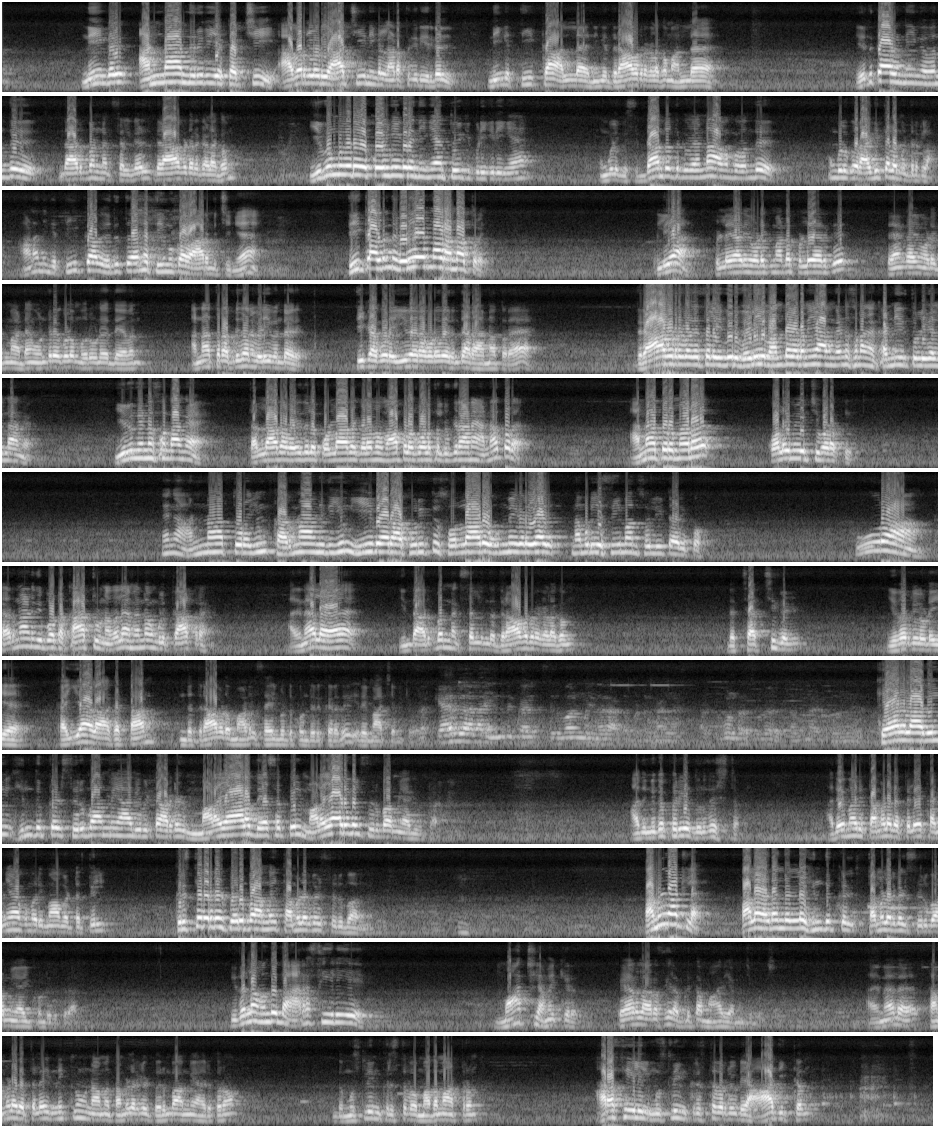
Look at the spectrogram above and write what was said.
நீங்கள் அண்ணா நிறுவிய கட்சி அவர்களுடைய ஆட்சியை நீங்கள் நடத்துகிறீர்கள். நீங்க தீக்கா அல்ல நீங்க திராவிடர் கழகம் அல்ல. எதுக்காக நீங்க வந்து இந்த அர்பன் நக்சல்கள் திராவிடர் கழகம் இவங்களுடைய கொள்கைகளை நீங்க ஏன் தூக்கி பிடிக்கிறீங்க? உங்களுக்கு சித்தாந்தத்துக்கு வேணா அவங்க வந்து உங்களுக்கு ஒரு அடித்தளம் இருக்கலாம் ஆனா நீங்க தீக்காவை எதிர்த்தாங்க திமுகவை ஆரம்பிச்சீங்க. தீக்கால இருந்து வெளியேறினார் அண்ணாதுரை. இல்லையா? பிள்ளையாரையும் உடைக்க மாட்டேன் பிள்ளையாருக்கு தேங்காயும் உடைக்க மாட்டேன் ஒன்றரை குலம் ஒருவனே தேவன். அண்ணாதுரை அப்படிதான் வெளியே வந்தாரு? தீகா கூட ஈவேரா கூடவே இருந்தார் அண்ணாத்துறை திராவிட கழகத்துல இவர் வெளியே வந்த உடனே அவங்க என்ன சொன்னாங்க? கண்ணீர் துளிகள்னாங்க. இவங்க என்ன சொன்னாங்க? தள்ளாத வயதுல பொல்லாத கிழமை மாப்பிள கோலத்தில் இருக்கிறானே அண்ணாத்துறை. அண்ணாதுரை மேல கொலை முயற்சி வழக்கு. ஏங்க அண்ணாதுரையும் கருணாநிதியும் ஈவேரா குறித்து சொல்லாத உண்மைகளையா நம்முடைய சீமான் சொல்லிட்டார் இப்போ. பூரா கருணாநிதி போட்ட கார்ட்டூன் அதெல்லாம் என்ன உங்களுக்கு காட்டுறேன். அதனால இந்த அர்பன் நக்சல் இந்த திராவிடர் கழகம் இந்த சர்ச்சுகள் இவர்களுடைய கையாளாகத்தான் இந்த திராவிட மாடல் செயல்பட்டு கொண்டிருக்கிறது. இதை மாற்றி அமைக்க கேரளாவில் இந்துக்கள் சிறுபான்மையாகி விட்டார்கள் மலையாள தேசத்தில் மலையாளிகள் சிறுபான்மையாகி விட்டார்கள் அது மிகப்பெரிய துரதிருஷ்டம். அதே மாதிரி தமிழகத்திலே கன்னியாகுமரி மாவட்டத்தில் கிறிஸ்தவர்கள் பெரும்பான்மை தமிழர்கள் சிறுபான்மை. தமிழ்நாட்டில் பல இடங்கள்ல இந்துக்கள் தமிழர்கள் சிறுபான்மையாகி கொண்டிருக்கிறார்கள். இதெல்லாம் வந்து இந்த அரசியலையே மாற்றி அமைக்கிறது. கேரள அரசியல் அப்படித்தான் மாறி அமைஞ்சு போச்சு. அதனால தமிழகத்துல இன்னைக்கும் நாம தமிழர்கள் பெரும்பான்மையா இருக்கிறோம். இந்த முஸ்லீம் கிறிஸ்தவ மதமாற்றம் அரசியலில் முஸ்லீம் கிறிஸ்தவர்களுடைய ஆதிக்கம்.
